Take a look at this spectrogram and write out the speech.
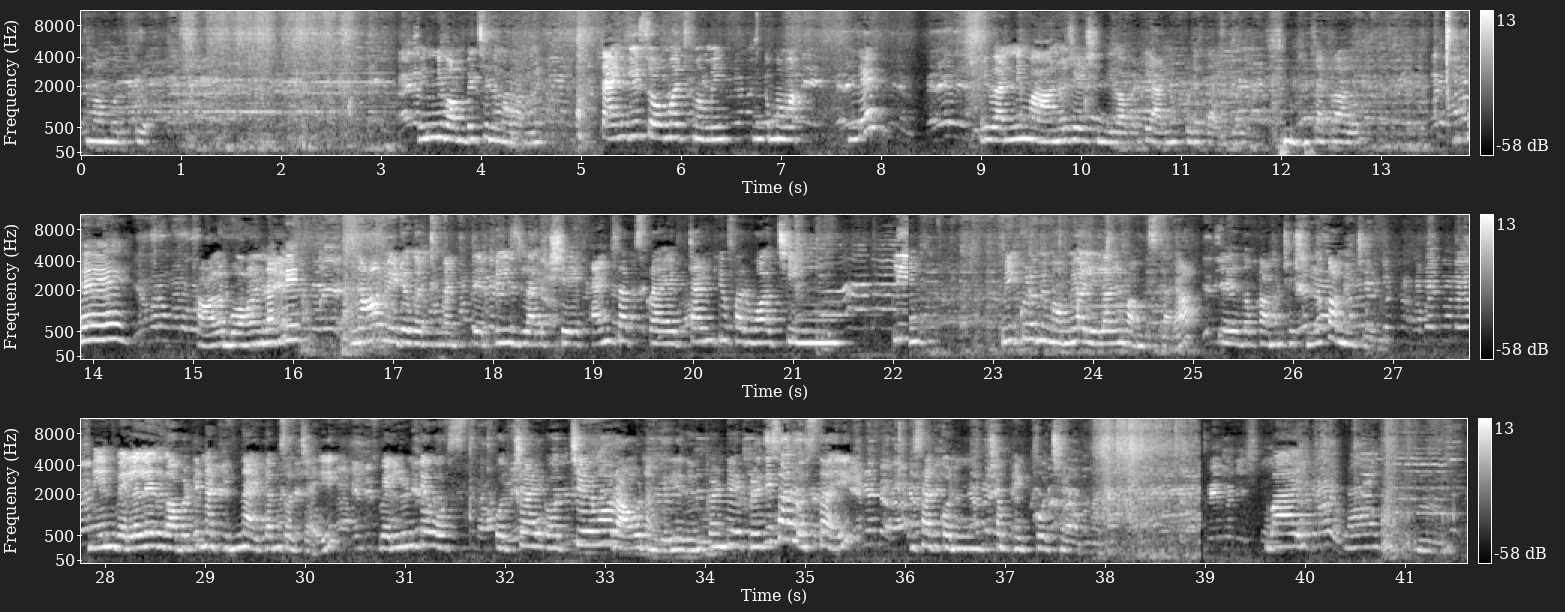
మా మురుకులు. ఇన్ని పంపించింది మా mummy. Thank you so much mummy. ఇంకా మా అంటే ఇవన్నీ మా అను చేసింది కాబట్టి అన్ను కూడా థ్యాంక్ యూ చక్రాలు. చాలా నాకి నా వీడియో కనుక నచ్చితే please like share and subscribe thank you for watching please మీకు కూడా మీ మమ్మీ వాళ్ళు ఇలానే పంపిస్తారా? లేదో కామెంట్ సెక్షన్లో కామెంట్ చేయండి. నేను వెళ్ళలేదు కాబట్టి నాకు ఇన్ని ఐటమ్స్ వచ్చాయి. వెళ్ళుంటే వస్- వచ్చాయి వచ్చేవో రావో నాకు తెలియదు. ఎందుకంటే ప్రతిసారి వస్తాయి. ఈసారి కొంచెం ఎక్కువ వచ్చాయి అనమాట 拜拜。嗯。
